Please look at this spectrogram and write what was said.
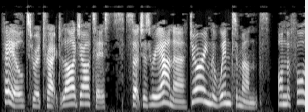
failed to attract large artists, such as Rihanna, during the winter months. On 4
